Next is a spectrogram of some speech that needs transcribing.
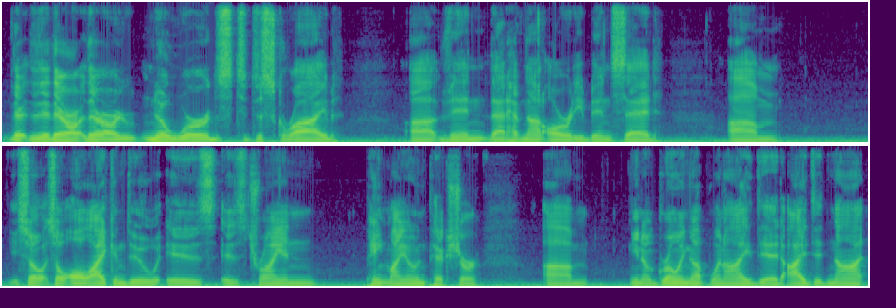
there, there are there are no words to describe Vin that have not already been said. Um, so so all I can do is is try and paint my own picture. Um, you know, growing up when I did, I did not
